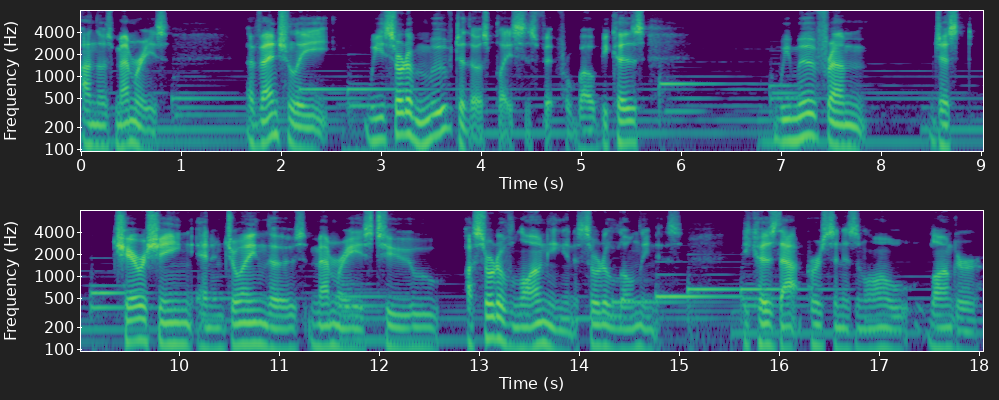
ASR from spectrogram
on those memories, eventually we sort of move to those places fit for woe because we move from just cherishing and enjoying those memories to a sort of longing and a sort of loneliness because that person is no longer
